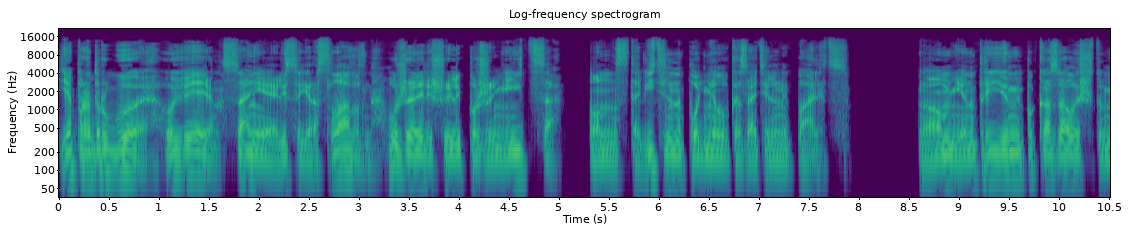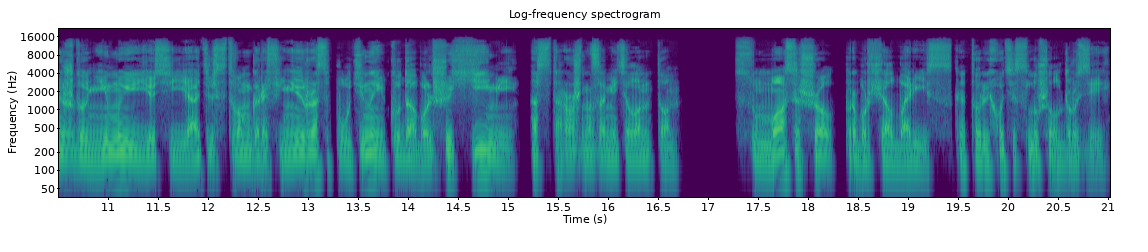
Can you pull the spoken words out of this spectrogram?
Я про другое. Уверен, Саня и Алиса Ярославовна уже решили пожениться. Он наставительно поднял указательный палец. А мне на приеме показалось, что между ним и ее сиятельством графиней Распутиной куда больше химии, осторожно заметил Антон. «С ума сошел!» – пробурчал Борис, который хоть и слушал друзей,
